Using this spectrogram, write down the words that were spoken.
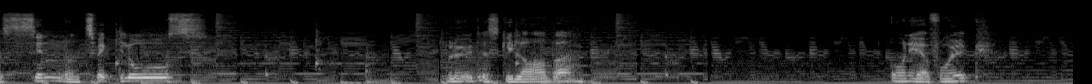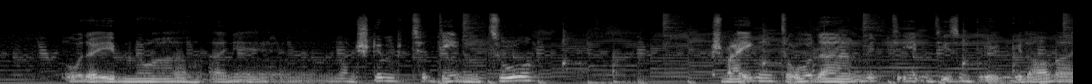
sinn- und zwecklos, blödes Gelaber, ohne Erfolg oder eben nur eine, man stimmt dem zu, schweigend oder mit eben diesem blöden Gelaber,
